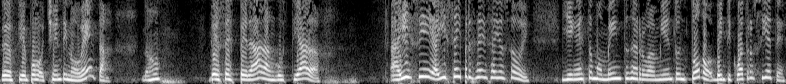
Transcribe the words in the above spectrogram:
de los tiempos 80 y 90, ¿no? Desesperada, angustiada. Ahí sí, ahí sí hay presencia yo soy y en estos momentos de arrobamiento en todo, 24/7.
